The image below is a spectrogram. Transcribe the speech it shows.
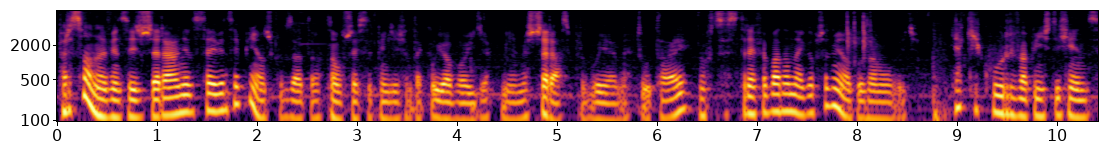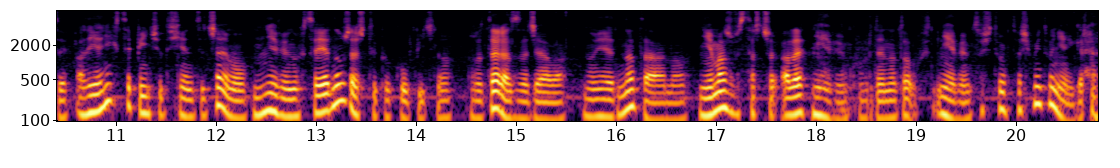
Personel więcej żre, realnie dostaje więcej pieniążków za to. Znowu 650 tak chujowo idzie. Nie wiem, jeszcze raz próbujemy. Tutaj. No chcę strefę badanego przedmiotu zamówić. Jakie kurwa 5000? Ale ja nie chcę 5000, czemu? Nie wiem, no chcę jedną rzecz tylko kupić, no. Może teraz zadziała. No jedna ta, no. Nie masz wystarczająco, ale nie wiem, kurde, no to nie wiem, coś tu, coś mi tu nie gra.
